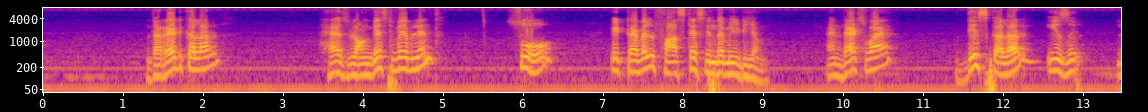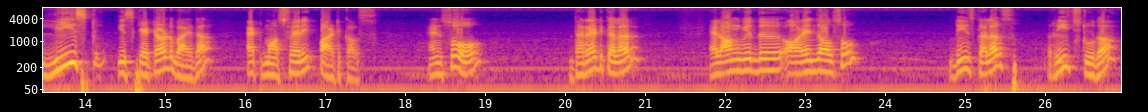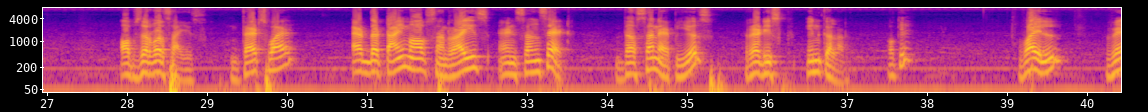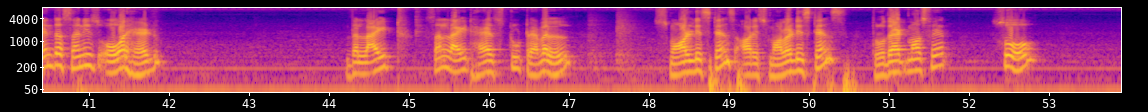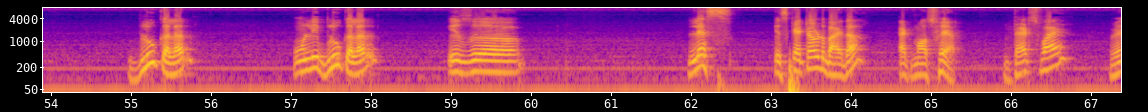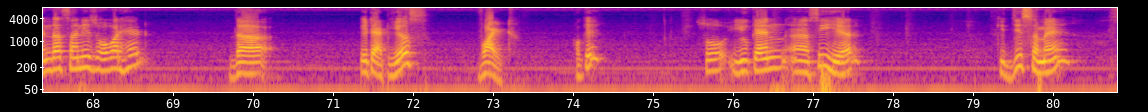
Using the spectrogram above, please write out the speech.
the red color has longest wavelength. So, it travel fastest in the medium and that is why this color is least scattered by the atmospheric particles. And so, the red color along with the orange also these colors reach to the observer's eyes. That is why at the time of sunrise and sunset the sun appears reddish in color. Okay? While when the sun is overhead the light sunlight has to travel small distance or a smaller distance through the atmosphere. So blue color only blue color is uh, less scattered by the atmosphere that's why when the sun is overhead the it appears white okay so you can uh, see here कि जिस समय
